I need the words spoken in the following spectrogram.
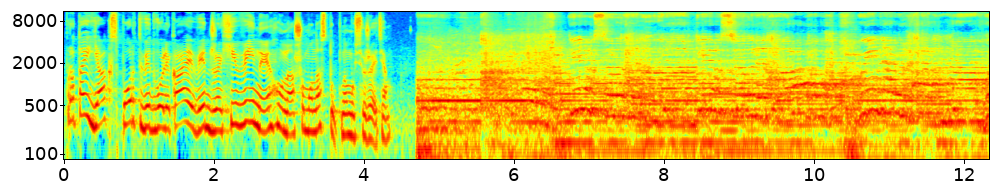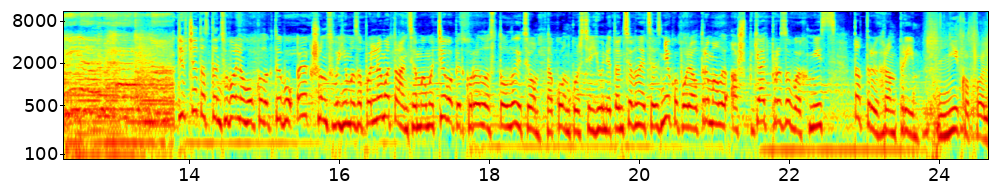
Про те, як спорт відволікає від жахів війни у нашому наступному сюжеті. З танцювального колективу Екшн своїми запальними танцями миттєво підкорили столицю. На конкурсі юні танцівниці з Нікополя отримали аж п'ять призових місць та три гран-прі. Нікополь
